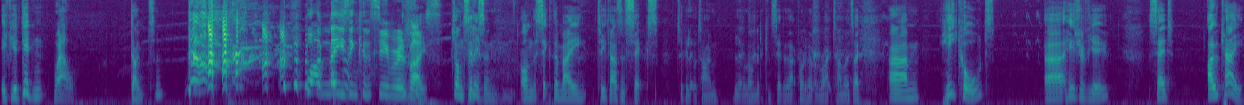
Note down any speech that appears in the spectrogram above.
If you didn't, well, don't. What amazing consumer advice. John Simpson on the 6th of May 2006. Took a little time, a little longer to consider that. Probably about the right time, I'd say. Um, he called uh, his review, said, okay,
